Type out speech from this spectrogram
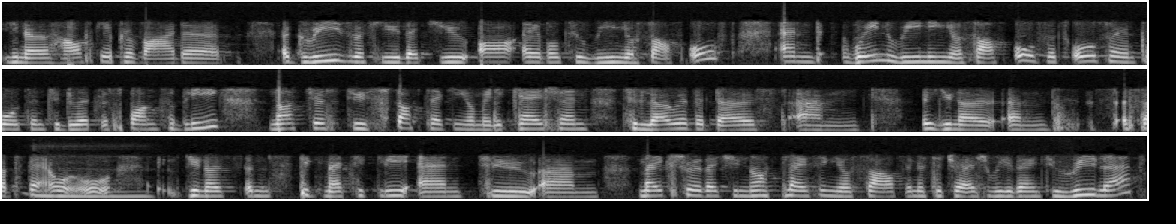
you know healthcare provider agrees with you that you are able to wean yourself off. And when weaning yourself off, it's also important to do it responsibly, not just to stop taking your medication, to lower the dose, um, you know, um, substan- or, or, you know, um, stigmatically, and to um, make sure that you're not placing yourself in a situation where you're going to relapse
